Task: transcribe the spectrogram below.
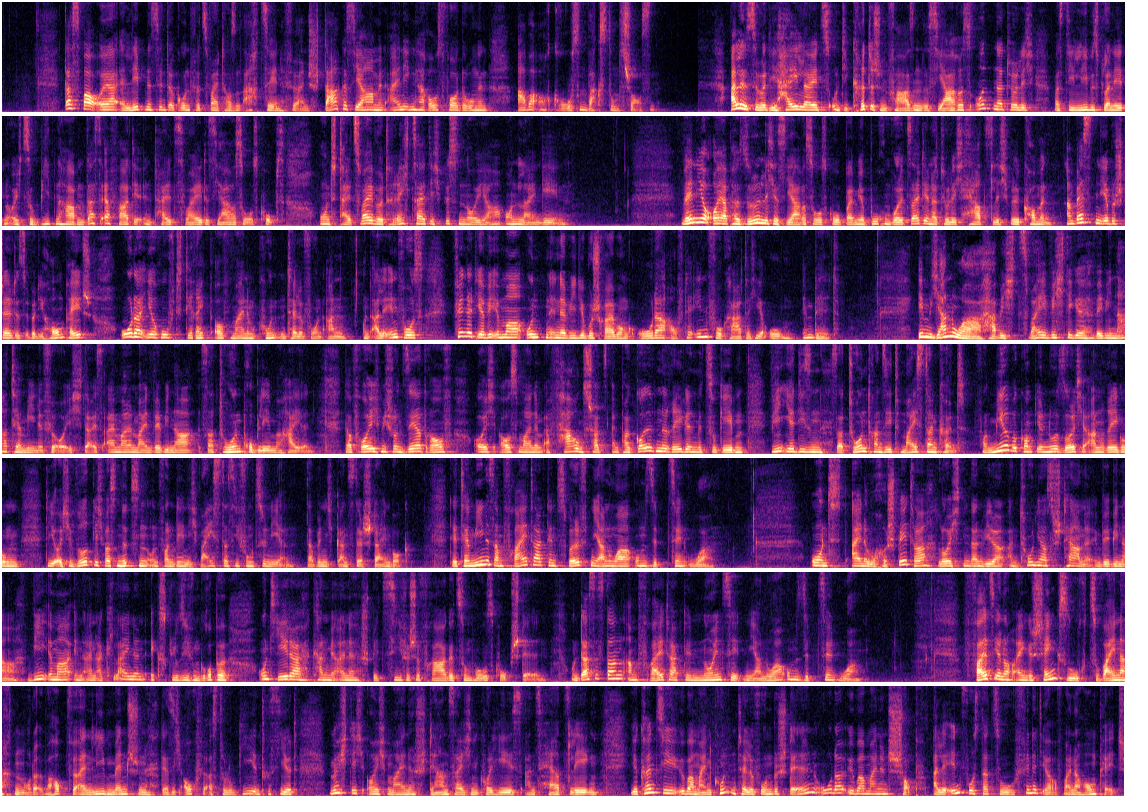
Das war euer Erlebnishintergrund für 2018, für ein starkes Jahr mit einigen Herausforderungen, aber auch großen Wachstumschancen. Alles über die Highlights und die kritischen Phasen des Jahres und natürlich, was die Liebesplaneten euch zu bieten haben, das erfahrt ihr in Teil 2 des Jahreshoroskops. Und Teil 2 wird rechtzeitig bis Neujahr online gehen. Wenn ihr euer persönliches Jahreshoroskop bei mir buchen wollt, seid ihr natürlich herzlich willkommen. Am besten ihr bestellt es über die Homepage oder ihr ruft direkt auf meinem Kundentelefon an. Und alle Infos findet ihr wie immer unten in der Videobeschreibung oder auf der Infokarte hier oben im Bild. Im Januar habe ich zwei wichtige Webinartermine für euch. Da ist einmal mein Webinar Saturn-Probleme heilen. Da freue ich mich schon sehr drauf, euch aus meinem Erfahrungsschatz ein paar goldene Regeln mitzugeben, wie ihr diesen Saturn-Transit meistern könnt. Von mir bekommt ihr nur solche Anregungen, die euch wirklich was nützen und von denen ich weiß, dass sie funktionieren. Da bin ich ganz der Steinbock. Der Termin ist am Freitag, den 12. Januar um 17 Uhr. Und eine Woche später leuchten dann wieder Antonias Sterne im Webinar, wie immer in einer kleinen, exklusiven Gruppe und jeder kann mir eine spezifische Frage zum Horoskop stellen. Und das ist dann am Freitag, den 19. Januar um 17 Uhr. Falls ihr noch ein Geschenk sucht zu Weihnachten oder überhaupt für einen lieben Menschen, der sich auch für Astrologie interessiert, möchte ich euch meine Sternzeichen-Kolliers ans Herz legen. Ihr könnt sie über mein Kundentelefon bestellen oder über meinen Shop. Alle Infos dazu findet ihr auf meiner Homepage.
